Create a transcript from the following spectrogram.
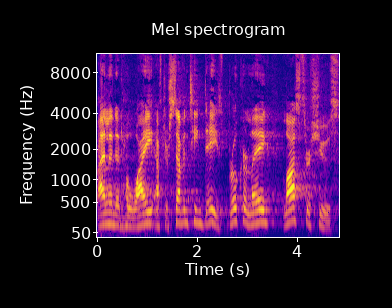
island in Hawaii after 17 days, broke her leg, lost her shoes.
